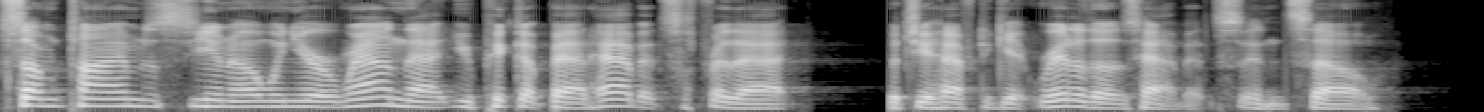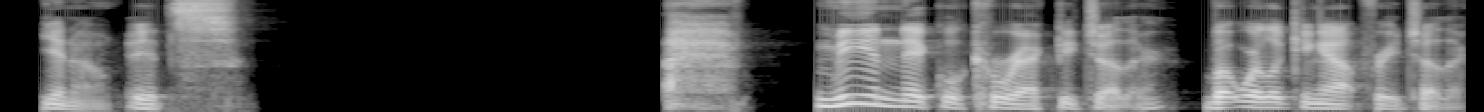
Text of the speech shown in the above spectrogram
sometimes, you know, when you're around that, you pick up bad habits for that, but you have to get rid of those habits. And so, you know, it's me and Nick will correct each other, but we're looking out for each other.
